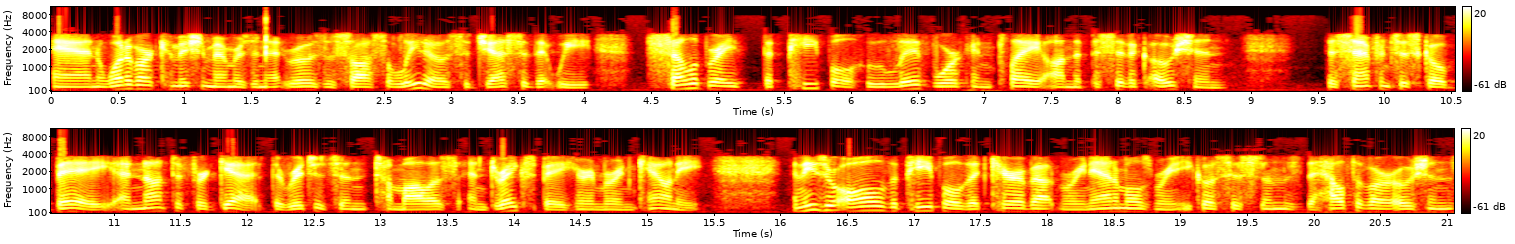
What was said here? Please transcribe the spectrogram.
And one of our commission members, Annette Rosa Sausalito, suggested that we celebrate the people who live, work, and play on the Pacific Ocean the San Francisco Bay, and not to forget the Richardson, Tomales, and Drakes Bay here in Marin County. And these are all the people that care about marine animals, marine ecosystems, the health of our oceans,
